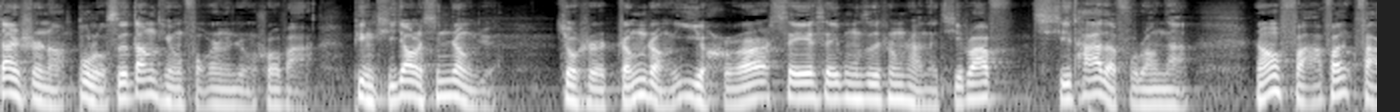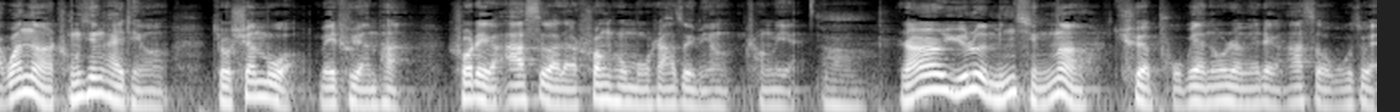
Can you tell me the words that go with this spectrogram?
但是呢，布鲁斯当庭否认了这种说法，并提交了新证据，就是整整一盒 CAC 公司生产的其抓其他的服装弹。然后法法法官呢重新开庭，就宣布维持原判，说这个阿瑟的双重谋杀罪名成立。啊，然而舆论民情呢却普遍都认为这个阿瑟无罪。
